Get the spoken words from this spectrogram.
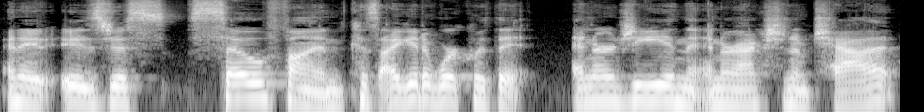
And it is just so fun because I get to work with the energy and the interaction of chat.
